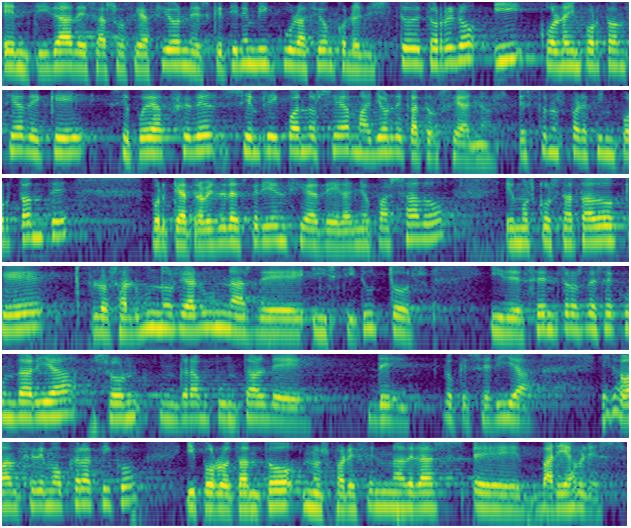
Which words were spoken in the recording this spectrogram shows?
entidades, asociaciones que tienen vinculación con el Distrito de Torrero y con la importancia de que se puede acceder siempre y cuando sea mayor de 14 años. Esto nos parece importante porque a través de la experiencia del año pasado hemos constatado que los alumnos y alumnas de institutos y de centros de secundaria son un gran puntal de, lo que sería el avance democrático y, por lo tanto, nos parecen una de las eh, variables,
